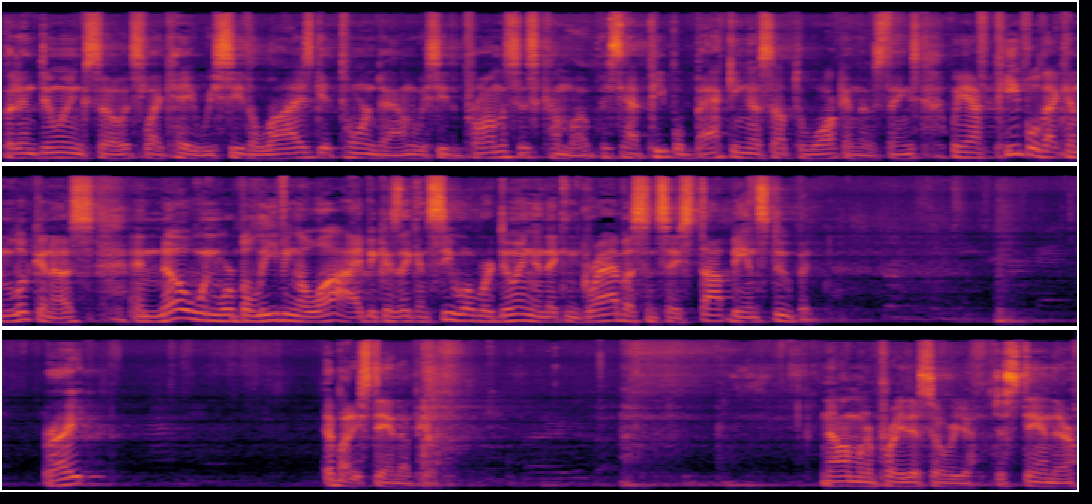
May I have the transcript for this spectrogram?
But in doing so, it's like, hey, we see the lies get torn down. We see the promises come up. We have people backing us up to walk in those things. We have people that can look at us and know when we're believing a lie because they can see what we're doing and they can grab us and say, stop being stupid. Right? Everybody stand up here. Now I'm going to pray this over you. Just stand there.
